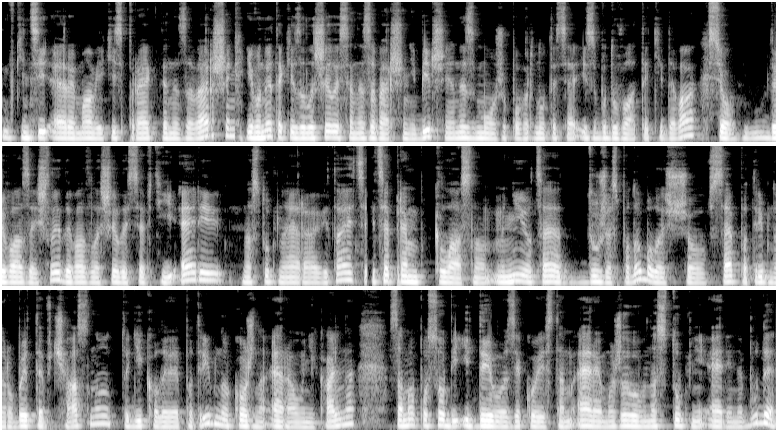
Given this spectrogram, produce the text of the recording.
в кінці ери мав якісь проекти незавершені, і вони таки залишилися незавершені. Більше я не зможу повернутися і збудувати ті дива. Все, дива зайшли, дива залишилися в тій ері. Наступна ера вітається, і це прям класно. Мені оце дуже сподобалось, що все потрібно робити вчасно, тоді, коли потрібно. Кожна ера унікальна сама по собі, і диво з якоїсь там ери, можливо, в наступній ері не буде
